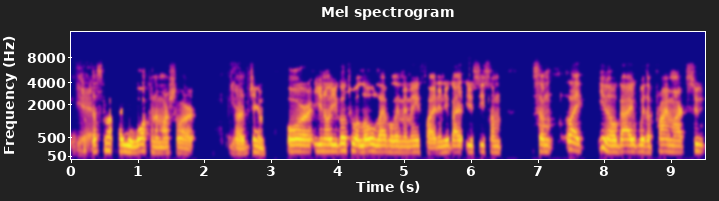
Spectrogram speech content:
yeah. That's not how you walk in a martial art yeah. uh, gym. Or you know, you go to a low level MMA fight and you got you see some some like you know guy with a Primark suit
